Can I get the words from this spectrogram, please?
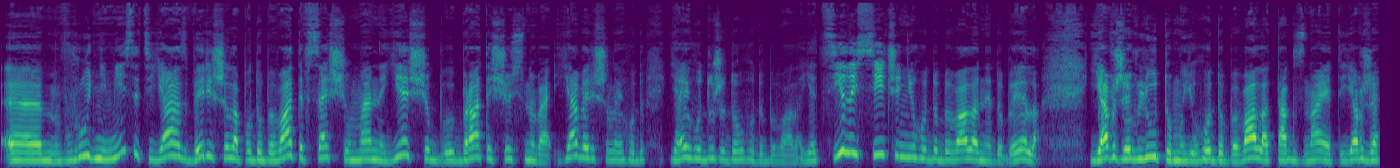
е, в грудні місяці я вирішила подобивати все, що в мене є, щоб брати щось нове. Я вирішила його я його дуже довго добивала. Я цілий січень його добивала, не добила. Я вже в лютому його добивала, так знаєте, я вже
